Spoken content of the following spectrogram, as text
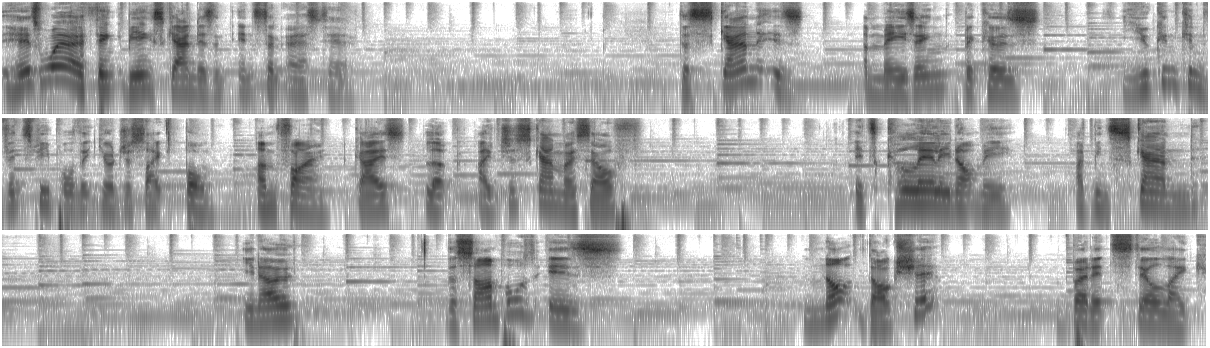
here's why I think being scanned is an instant S tier. The scan is amazing because you can convince people that you're just like, boom, I'm fine. Guys, look, I just scanned myself. It's clearly not me. I've been scanned. You know, the samples is not dog shit, but it's still like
